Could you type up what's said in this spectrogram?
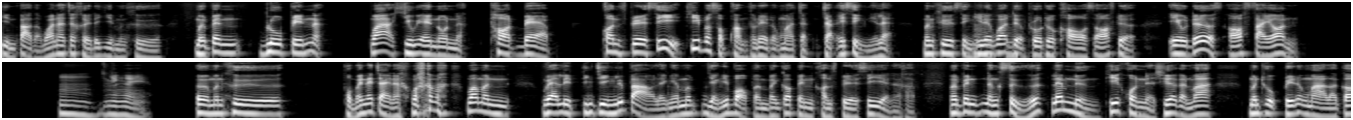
ยินเปล่าแต่ว่าน่าจะเคยได้ยินมันคือ เหมือนเป็นบลูปรินต์อะว่า QA นนท์อะถอดแบบ conspiracy ที่ประสบความสำเร็จออกมาจากจากไอ้สิ่งนี้แหละ มันคือสิ่งที่เรียกว่า the protocols of the elders of Zion อืม ยังไงอะเออ มันคือ ผมไม่แน่ใจนะว่าว่ามัน valid จริง ๆ หรือเปล่าอะไรเงี้ยมันอย่างที่บอกมันมันก็เป็น conspiracy อะนะครับ มันเป็นหนังสือเล่มหนึ่งที่คนเนี่ยเชื่อกันว่ามันถูกปริ้นออกมาแล้วก็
